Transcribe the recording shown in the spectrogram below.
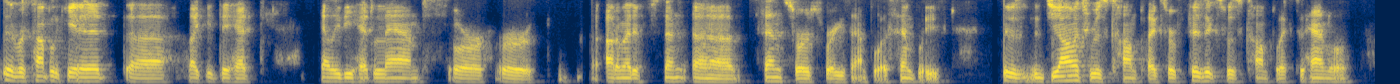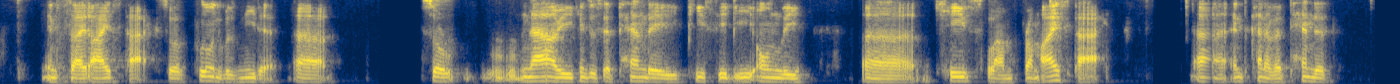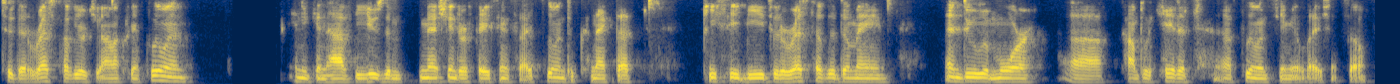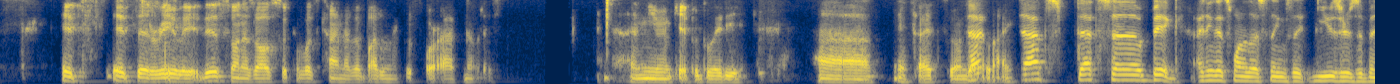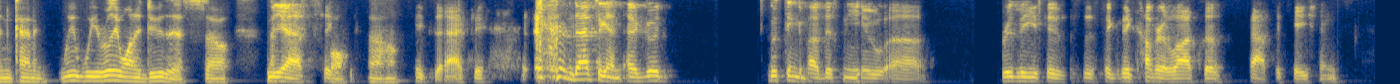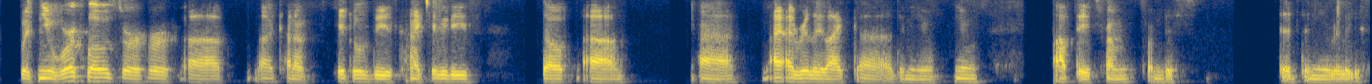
they were complicated, uh, like they had LED headlamps or or automotive sen- uh, sensors, for example, assemblies. It was the geometry was complex or physics was complex to handle inside Icepak, so Fluent was needed. Uh, so now you can just append a PCB only uh, case from, from Icepak uh, and kind of append it to the rest of your geometry and Fluent. and you can have the use the mesh interface inside Fluent to connect that PCB to the rest of the domain and do a more uh, complicated uh, Fluent simulation. So it's it's a really this one is also was kind of a bottleneck before I've noticed new capability uh, inside Fluent that, that like. That's that's uh, big. I think that's one of those things that users have been kind of we we really want to do this. So yes, cool. uh-huh. exactly. that's again a good good thing about this new uh, release is this they, they cover lots of applications with new workflows or, or uh, uh, kind of capabilities, connectivities. So um, uh, I, I, really like uh, the new new updates from from this the, the new release.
